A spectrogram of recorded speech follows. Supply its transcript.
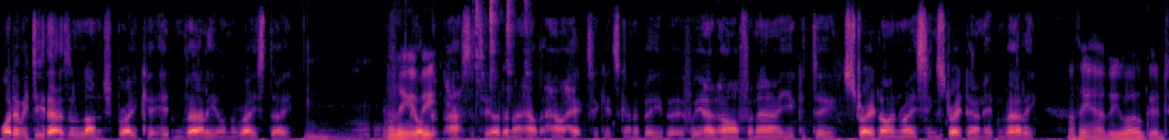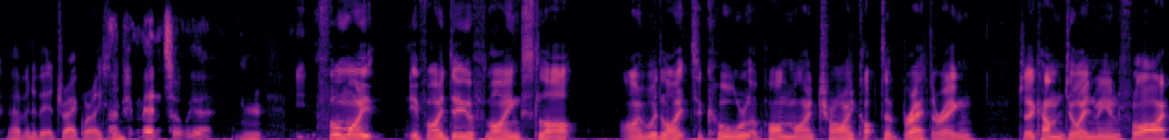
why don't we do that as a lunch break at Hidden Valley on the race day? I We've think got it'd be. capacity. I don't know how how hectic it's going to be, but if we had half an hour, you could do straight line racing straight down Hidden Valley. I think that'd be well good. Having a bit of drag racing. That'd be mental, yeah. For my, if I do a flying slot, I would like to call upon my tricopter brethren to come join me and fly.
